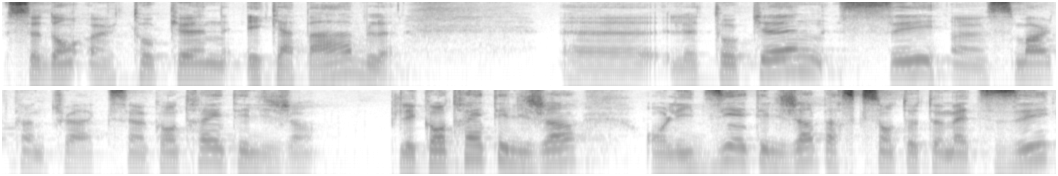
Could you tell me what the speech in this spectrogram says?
ce dont un token est capable. Euh, le token, c'est un smart contract, c'est un contrat intelligent. Puis les contrats intelligents, on les dit intelligents parce qu'ils sont automatisés,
